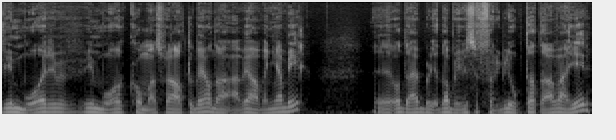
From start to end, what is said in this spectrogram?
vi, må, vi må komme oss fra A til B, og da er vi avhengig av bil. Eh, og der blir, da blir vi selvfølgelig opptatt av veier.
